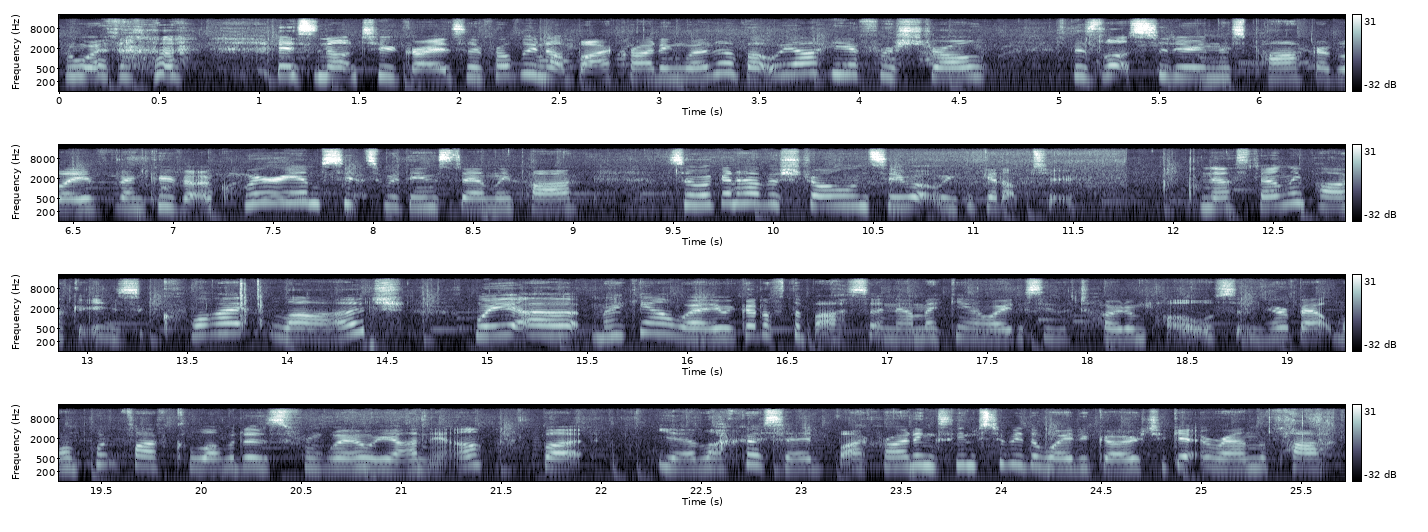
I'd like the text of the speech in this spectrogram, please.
the weather is not too great, so probably not bike riding weather, but we are here for a stroll. There's lots to do in this park, I believe. Vancouver Aquarium sits within Stanley Park, so we're gonna have a stroll and see what we can get up to. Now Stanley Park is quite large. We are making our way, we got off the bus and now making our way to see the totem poles and they're about 1.5 kilometers from where we are now. But yeah, like I said, bike riding seems to be the way to go to get around the park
